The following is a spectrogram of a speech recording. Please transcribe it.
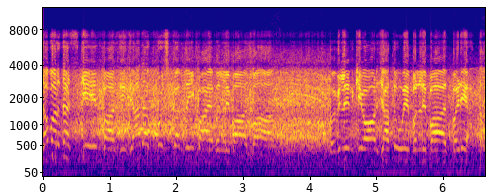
ज़बरदस्त गेंदबाजी, ज़्यादा कुछ कर नहीं पाए बल्लेबाज वहाँ। पवेलियन की ओर जाते हुए बल्लेबाज बड़े हता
